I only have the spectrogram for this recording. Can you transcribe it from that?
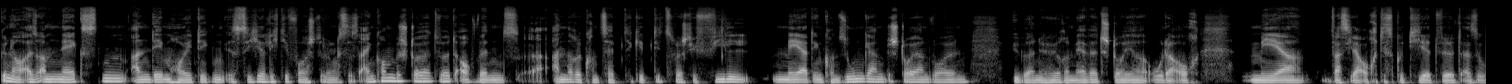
Genau, also am nächsten an dem heutigen ist sicherlich die Vorstellung, dass das Einkommen besteuert wird, auch wenn es äh, andere Konzepte gibt, die zum Beispiel viel mehr den Konsum gern besteuern wollen über eine höhere Mehrwertsteuer oder auch mehr, was ja auch diskutiert wird, also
